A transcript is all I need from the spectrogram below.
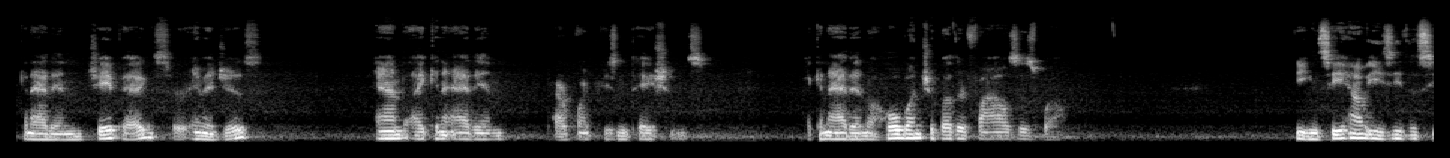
I can add in JPEGs or images, and I can add in PowerPoint presentations. I can add in a whole bunch of other files as well. You can see how easy this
